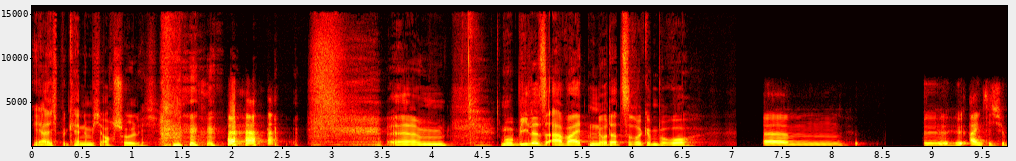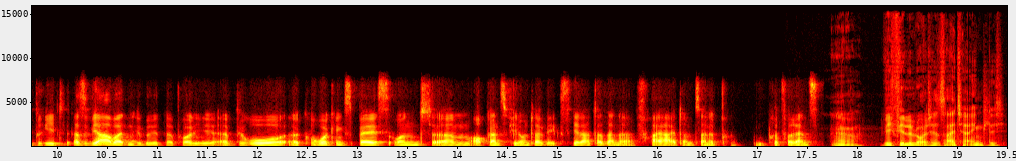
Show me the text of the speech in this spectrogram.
Ja, ich bekenne mich auch schuldig. ähm, mobiles Arbeiten oder zurück im Büro? Ähm, eigentlich hybrid. Also wir arbeiten hybrid bei Poly. Äh, Büro, äh, Coworking Space und ähm, auch ganz viel unterwegs. Jeder hat da seine Freiheit und seine Prä Präferenz. Ja. Wie viele Leute seid ihr eigentlich?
